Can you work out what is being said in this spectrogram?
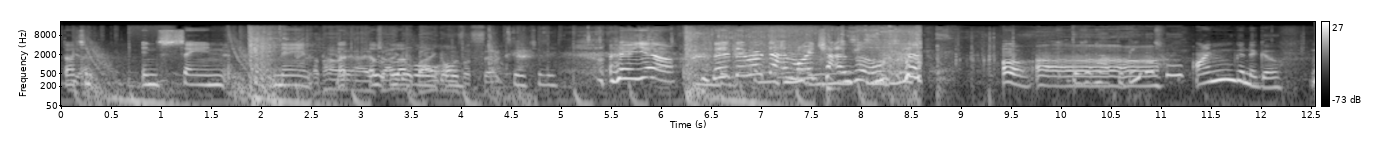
That's an insane name. Apparently, uh, a Django level Bango of was a creativity. yeah, they, they wrote that in my chat as well. oh, uh, I'm gonna go.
